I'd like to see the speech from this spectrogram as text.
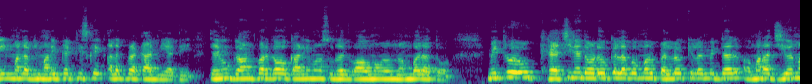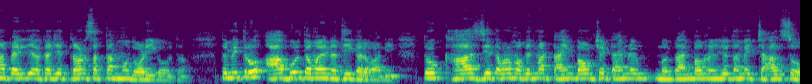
એ મતલબ મારી પ્રેક્ટિસ કંઈક અલગ પ્રકારની હતી. જે હું ગ્રાઉન્ડ પર ગયો કારણ કે મારો સુરત વાવમાં મારો નંબર હતો. મિત્રો, એવું ખેંચીને દોડ્યો કે લગભગ મારું પહેલો કિલોમીટર અમારા જીવનમાં પહેલી વખત જે ત્રણ સત્તાનમાં હું દોડી ગયો હતો. તો મિત્રો, આ ભૂલ તમારે નથી કરવાની. તો ખાસ જે તમારા મગજમાં ટાઈમ બાઉન્ડ છે ટાઈમ ટાઈમ બાઉન્ડ લઈને જો તમે ચાલશો,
